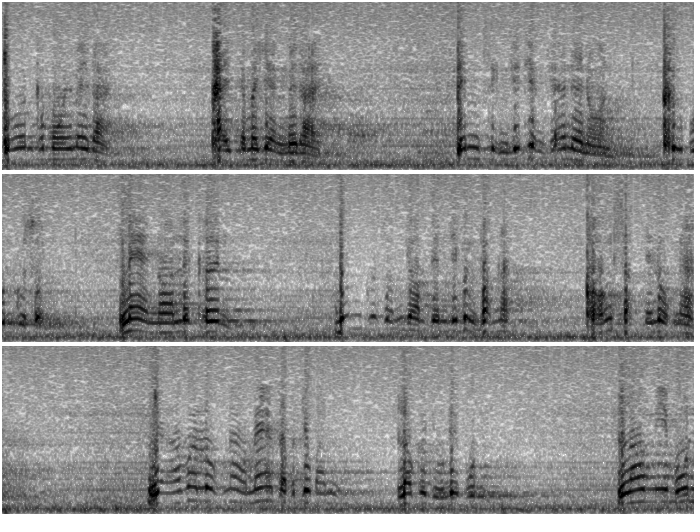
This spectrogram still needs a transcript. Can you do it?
โจรขโมยไม่ได้ ใครจะมาแย่งไม่ได้ เป็นสิ่งที่เที่ยงแท้แน่นอน คือบุญกุศล แน่นอนเหลือเกิน บุญกุศลย่อมเป็นที่พึ่งพำนักของสัตว์ในโลกหน้าอย่าว่าโลกหน้าแม้แต่ปัจจุบัน เราก็อยู่ด้วยบุญ เรามีบุญ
